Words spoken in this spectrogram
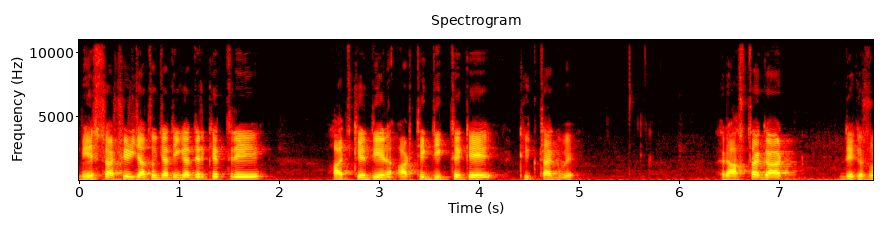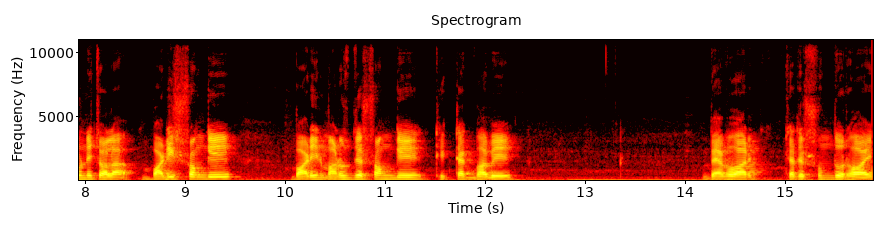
মেষ রাশির জাতক জাতিকাদের ক্ষেত্রে আজকের দিন আর্থিক দিক থেকে ঠিক থাকবে। রাস্তাঘাট দেখে শুনে চলা, বাড়ির সঙ্গে বাড়ির মানুষদের সঙ্গে ঠিকঠাকভাবে ব্যবহার যাতে সুন্দর হয়,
